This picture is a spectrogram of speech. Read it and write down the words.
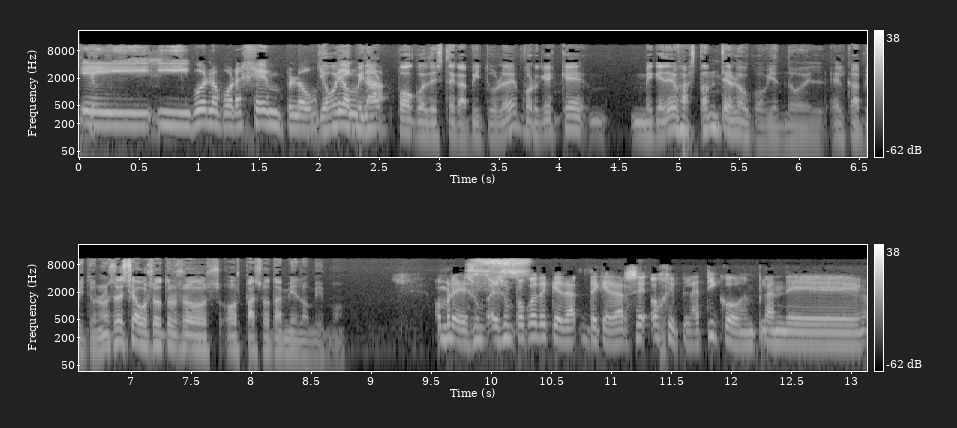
Y, y, bueno, por ejemplo. Yo voy a venga, opinar poco de este capítulo, ¿eh? porque es que me quedé bastante loco viendo el, el capítulo. No sé si a vosotros os, os pasó también lo mismo. Hombre, es un, es un poco de, queda- de quedarse ojiplático, en plan de...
